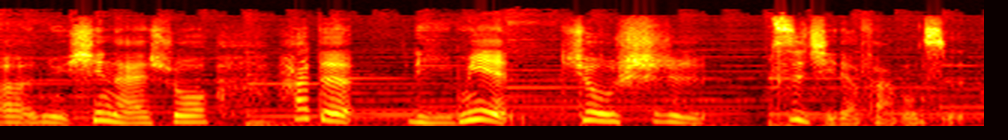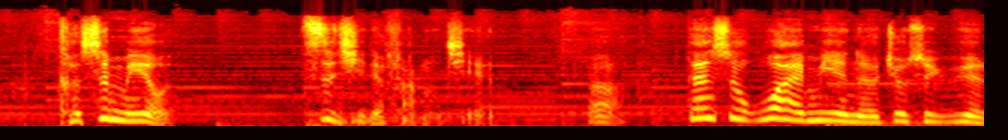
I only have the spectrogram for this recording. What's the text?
呃女性来说，她的里面就是自己的房子，可是没有自己的房间，呃。但是外面呢，就是院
